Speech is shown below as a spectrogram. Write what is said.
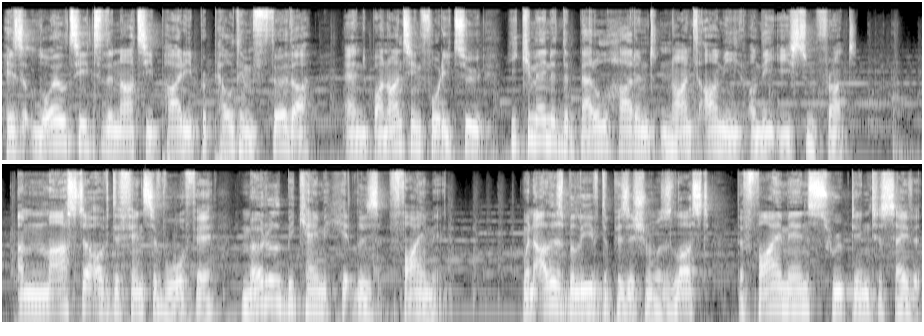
His loyalty to the Nazi party propelled him further, and by 1942 he commanded the battle-hardened 9th Army on the Eastern Front. A master of defensive warfare, Model became Hitler's fireman. When others believed the position was lost, the fireman swooped in to save it.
